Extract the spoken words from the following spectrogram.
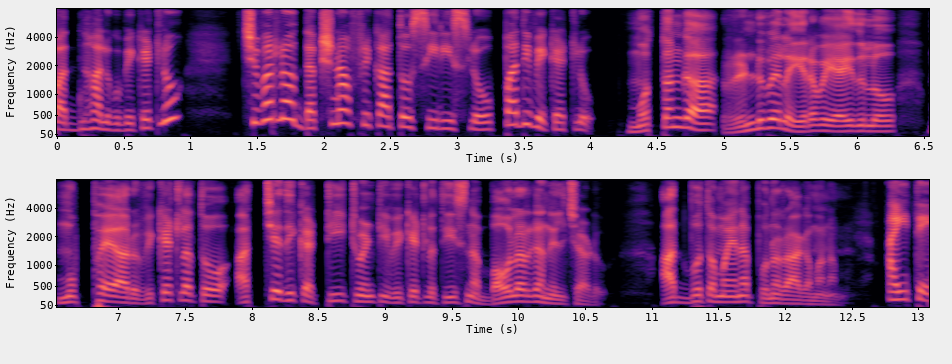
పద్నాలుగు వికెట్లు చివర్లో దక్షిణాఫ్రికాతో సిరీస్లో పది వికెట్లు. మొత్తంగా రెండు వేల ఇరవై ఐదులో ముప్పై ఆరు వికెట్లతో అత్యధిక టీ ట్వంటీ వికెట్లు తీసిన బౌలర్గా నిలిచాడు. అద్భుతమైన పునరాగమనం. అయితే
